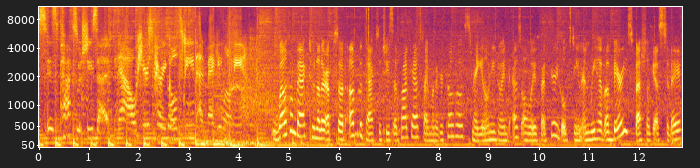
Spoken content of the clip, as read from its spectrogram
This is Pax What She Said. Now, here's Perri Goldstein and Maggie Loney. Welcome back to another episode of the Pax What She Said podcast. I'm one of your co-hosts, Maggie Loney, joined as always by Perri Goldstein, and we have a very special guest today,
